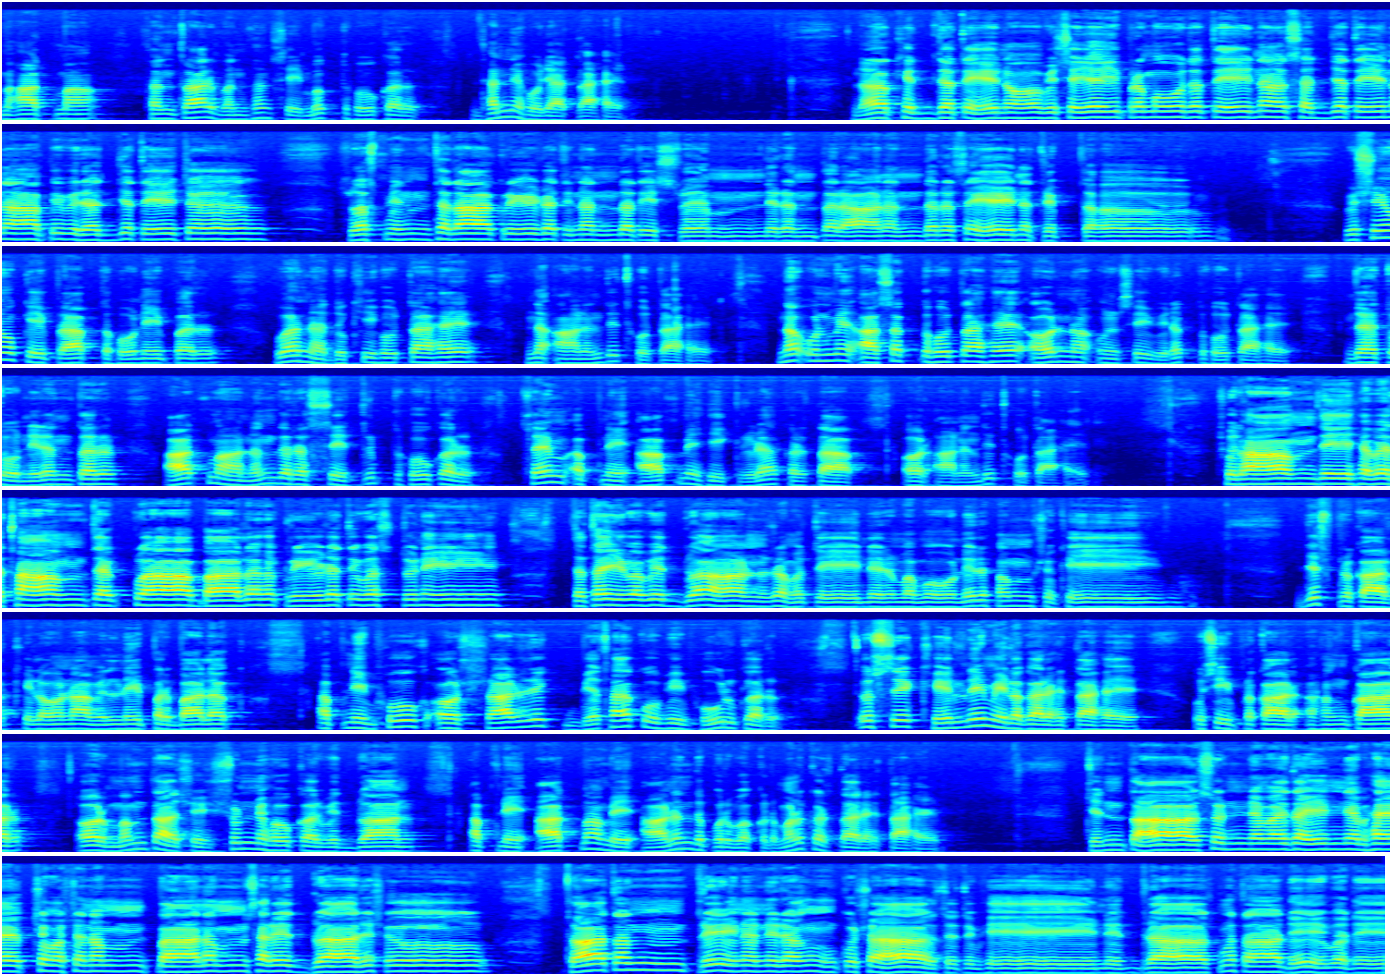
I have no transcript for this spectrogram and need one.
महात्मा संसार बंधन से मुक्त होकर धन्य हो जाता है। न खिद्यते, नो विषय प्रमोदते, न सज्जते, नापि विरज्यते च। स्वस्मिन् सदा क्रीडति नंदति स्वयं निरंतरानंदरसेन तृप्त। विषयों के प्राप्त होने पर वह न दुखी होता है, न आनंदित होता है। न उनमें आसक्त होता है और न उनसे विरक्त होता है। वह तो निरंतर आत्मानंद रस से तृप्त होकर स्वयं अपने आप में ही क्रीड़ा करता और आनंदित होता है। क्षुधाम देह व्यथाम त्यक्वा बाल क्रीडति वस्तुनि तथा विद्वान रमते निर्ममो निर्हम सुखी। जिस प्रकार खिलौना मिलने पर बालक अपनी भूख और शारीरिक व्यथा को भी भूलकर उससे खेलने में लगा रहता है उसी प्रकार अहंकार और ममता से शून्य होकर विद्वान अपने आत्मा में आनंद पूर्वक रमण करता रहता है। चिंता शून्य दैन्य भयक्षमशनम पानम सरिद्वारिषु स्वातंत्रेण निरंकुशा स्थिति निद्रा देवदे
